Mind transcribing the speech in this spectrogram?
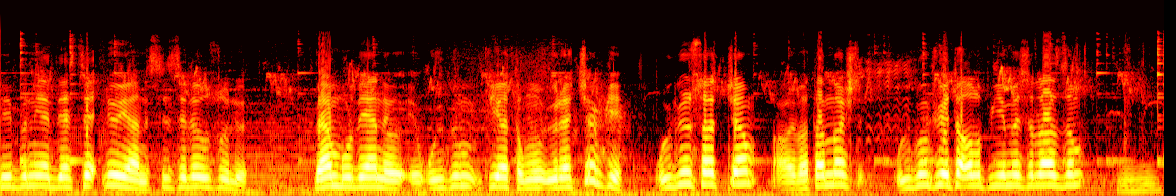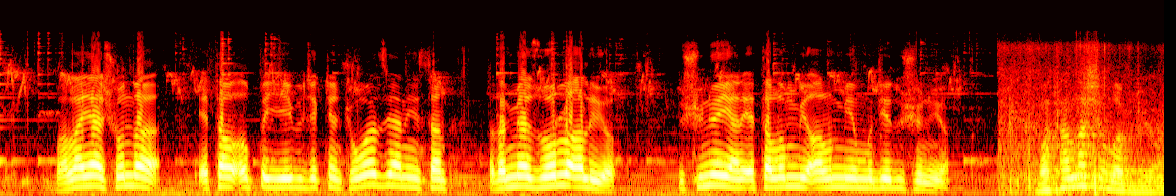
birbirini destekliyor yani silsile usulü. Ben burada yani e, uygun fiyatımı üreteceğim ki uygun satacağım. Vatandaş uygun fiyata alıp yemesi lazım. Hı hı. Vallahi ya şu anda et alıp da yiyebilecekken çok az yani insan. Adam ya zorla alıyor. Düşünüyor yani et alın mı almayayım mı diye düşünüyor. Vatandaş alabiliyor mu?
